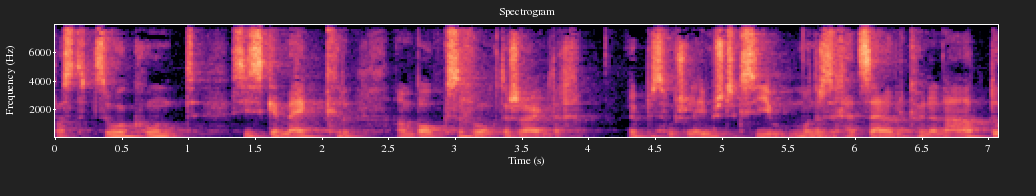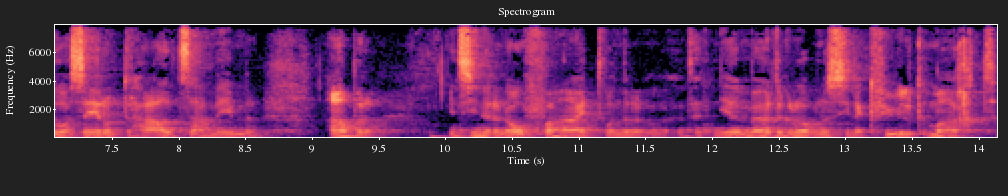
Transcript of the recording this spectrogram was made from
was dazu kommt, sein Gemecker am Boxenfunk, das ist eigentlich etwas vom Schlimmsten gewesen, wo er sich hat selber können antun, sehr unterhaltsam immer. Aber in seiner Offenheit, wo er, hat nie einen Mördergraben aus seinen Gefühlen gemacht,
